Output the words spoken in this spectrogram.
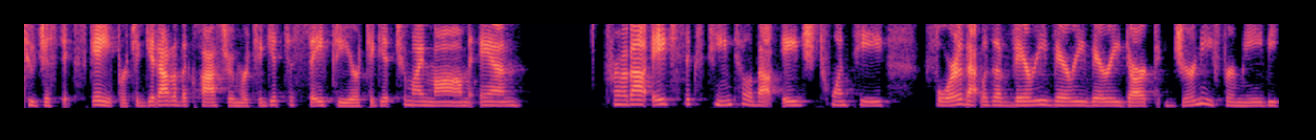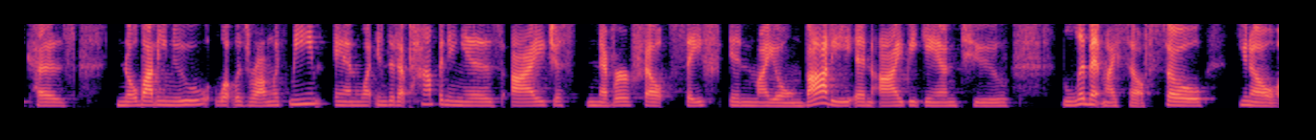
to just escape or to get out of the classroom or to get to safety or to get to my mom. And from about age 16 till about age 24, that was a very, very, very dark journey for me because nobody knew what was wrong with me. And what ended up happening is I just never felt safe in my own body. And I began to limit myself. So, you know,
